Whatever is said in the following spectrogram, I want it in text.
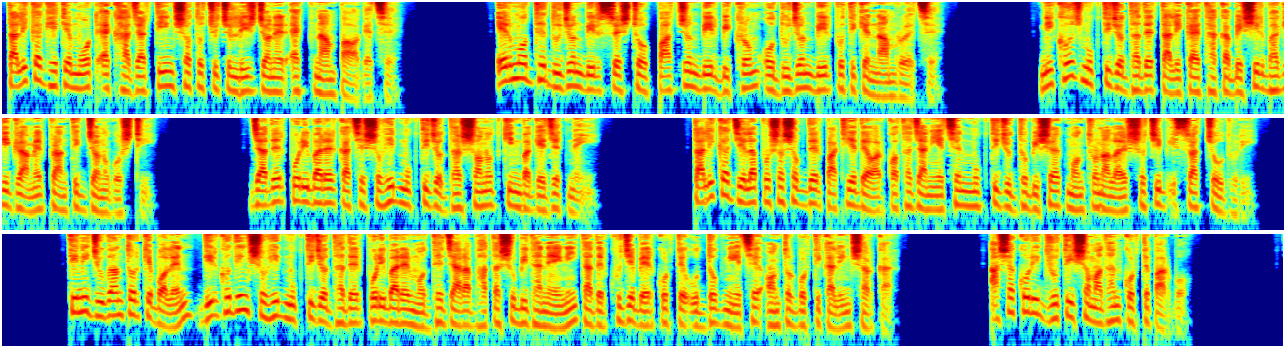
তালিকা ঘেটে মোট এক হাজার জনের এক নাম পাওয়া গেছে। এর মধ্যে দুজন বীরশ্রেষ্ঠ পাঁচজন বীর বিক্রম ও দুজন বীর প্রতীকের নাম রয়েছে। নিখোঁজ মুক্তিযোদ্ধাদের তালিকায় থাকা বেশিরভাগই গ্রামের প্রান্তিক জনগোষ্ঠী। যাদের পরিবারের কাছে শহীদ মুক্তিযোদ্ধার সনদ কিংবা গেজেট নেই। তালিকা জেলা প্রশাসকদের পাঠিয়ে দেওয়ার কথা জানিয়েছেন মুক্তিযুদ্ধ বিষয়ক মন্ত্রণালয়ের সচিব ইসরাত চৌধুরী। তিনি যুগান্তরকে বলেন, দীর্ঘদিন শহীদ মুক্তিযোদ্ধাদের পরিবারের মধ্যে যারা ভাতা সুবিধা নেয়নি তাদের খুঁজে বের করতে উদ্যোগ নিয়েছে অন্তর্বর্তীকালীন সরকার। আশা করি দ্রুতই সমাধান করতে পারব।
